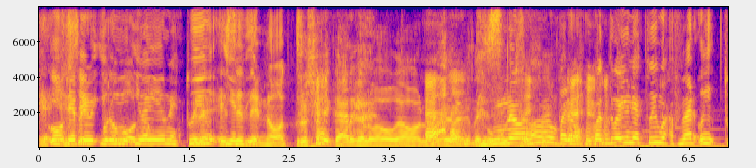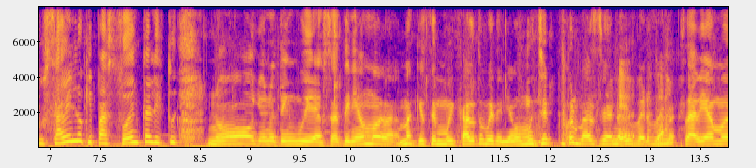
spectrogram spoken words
Y, y, hay un estudio... Pero ese es de not. Pero eso le carga a los abogados. no, pero cuando tú hay un estudio, afirmar, oye, ¿tú sabes lo que pasó en tal estudio? No, yo no tengo idea. O sea, teníamos más que ser muy cautos porque teníamos mucha información. Es verdad. Sabíamos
